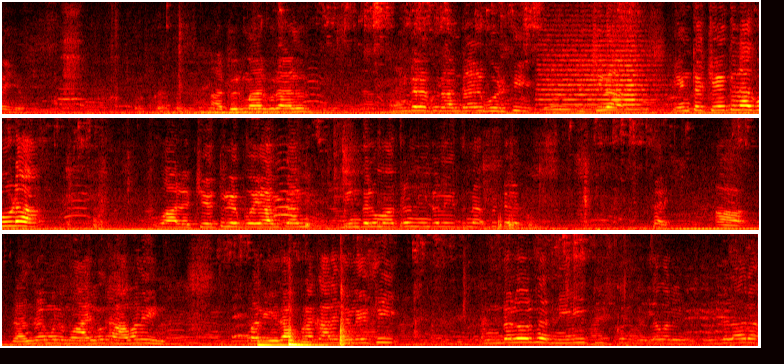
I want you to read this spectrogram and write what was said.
అయ్యో. ఆ దుర్మార్గురాలు ముందలకు రంధ్రాలు పొడిచి ఇచ్చిన ఎంత చేతిలో కూడా వాళ్ళ చేతులే పోయావి కానీ బిందెలు మాత్రం నిండలేదు నా బిడ్డలకు. సరే ఆ రంధ్రములు మాయము కావలేదు మరి ఏదో ప్రకారం తెలిసి గుండెలో నీళ్ళు తీసుకొని వెళ్ళవలేను. గుండెలారా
